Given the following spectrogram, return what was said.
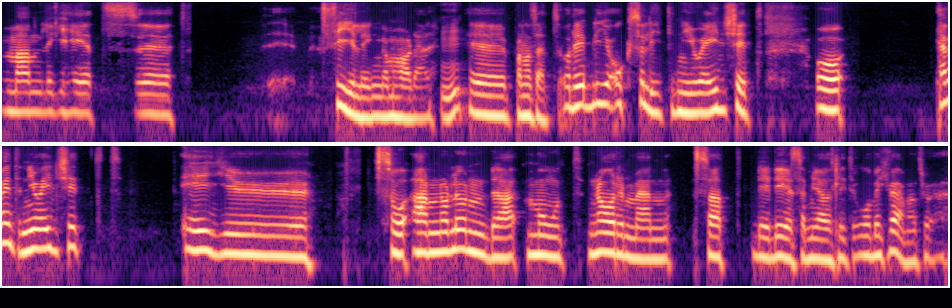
manlighets... Eh, feeling de har där Mm. eh, på något sätt. Och det blir ju också lite new age shit. Och jag vet inte, new age shit är ju så annorlunda mot normen så att det är det som gör oss lite obekväma tror jag.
